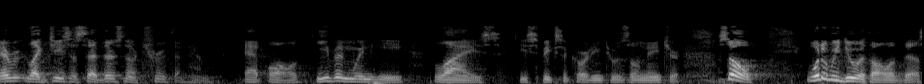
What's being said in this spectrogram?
Every, like Jesus said, there's no truth in him at all. Even when he lies, he speaks according to his own nature. So, what do we do with all of this?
